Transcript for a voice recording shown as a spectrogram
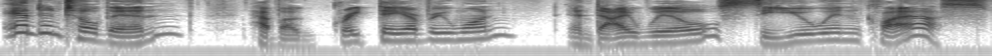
And until then, have a great day, everyone. And I will see you in class.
